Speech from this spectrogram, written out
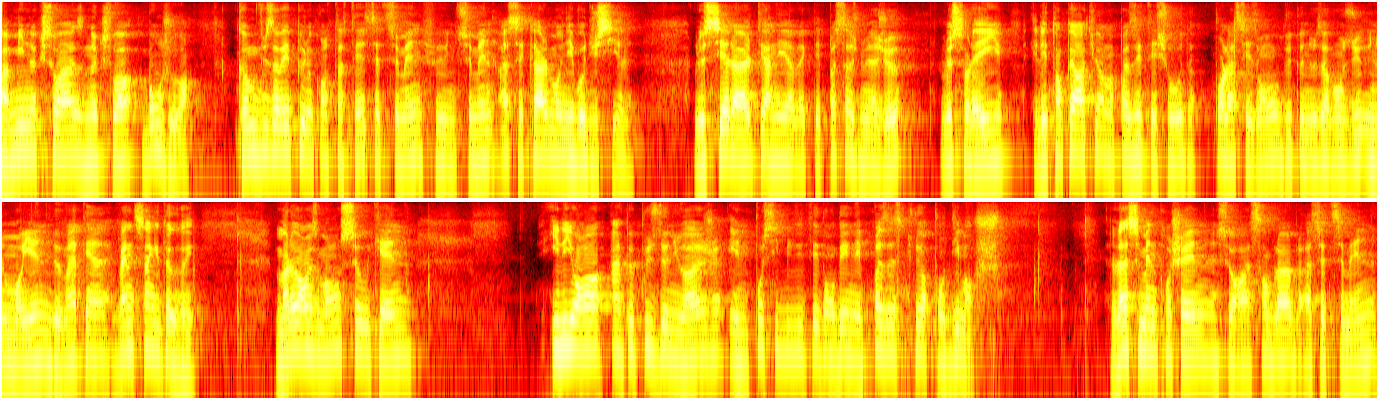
Amis Nuxoises, Nuxois, bonjour. Comme vous avez pu le constater, cette semaine fut une semaine assez calme au niveau du ciel. Le ciel a alterné avec les passages nuageux, le soleil et les températures n'ont pas été chaudes pour la saison vu que nous avons eu une moyenne de 21-25 degrés. Malheureusement, ce week-end, il y aura un peu plus de nuages et une possibilité d'ondée n'est pas exclure pour dimanche. La semaine prochaine sera semblable à cette semaine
